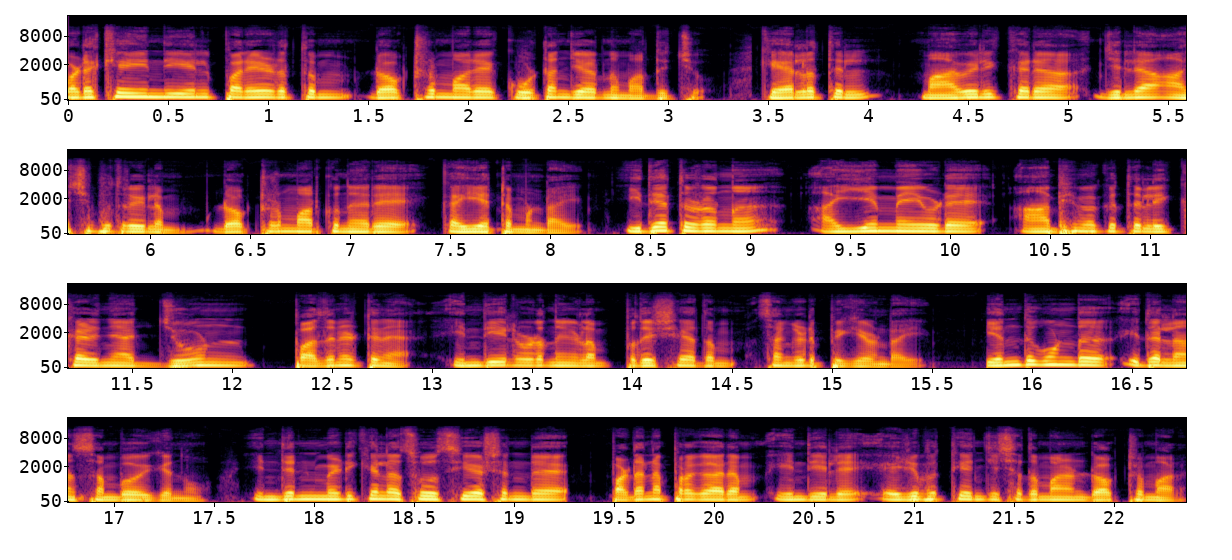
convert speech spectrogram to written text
വടക്കേ ഇന്ത്യയിൽ പലയിടത്തും ഡോക്ടർമാരെ കൂട്ടം ചേർന്ന് മർദ്ദിച്ചു. കേരളത്തിൽ മാവേലിക്കര ജില്ലാ ആശുപത്രിയിലും ഡോക്ടർമാർക്കു നേരെ കയ്യേറ്റമുണ്ടായി. ഇതേ തുടർന്ന് ഐ എം എയുടെ ആഭിമുഖ്യത്തിൽ ഇക്കഴിഞ്ഞ ജൂൺ പതിനെട്ടിന് ഇന്ത്യയിലുടനീളം പ്രതിഷേധം സംഘടിപ്പിക്കുകയുണ്ടായി. എന്തുകൊണ്ട് ഇതെല്ലാം സംഭവിക്കുന്നു? ഇന്ത്യൻ മെഡിക്കൽ അസോസിയേഷന്റെ പഠനപ്രകാരം ഇന്ത്യയിലെ എഴുപത്തിയഞ്ച് ശതമാനം ഡോക്ടർമാർ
